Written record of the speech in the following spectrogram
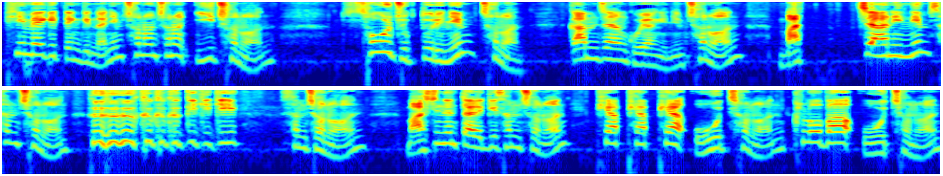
피맥이 땡긴다님 1000원 1000원 2000원, 서울죽돌이님 1000원, 깜장고양이님 1000원, 맛짜니님 3000원, 흐흐흐크크크키키 3000원, 맛있는 딸기 3,000원, 피아피아피아 5,000원, 클로바 5,000원,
